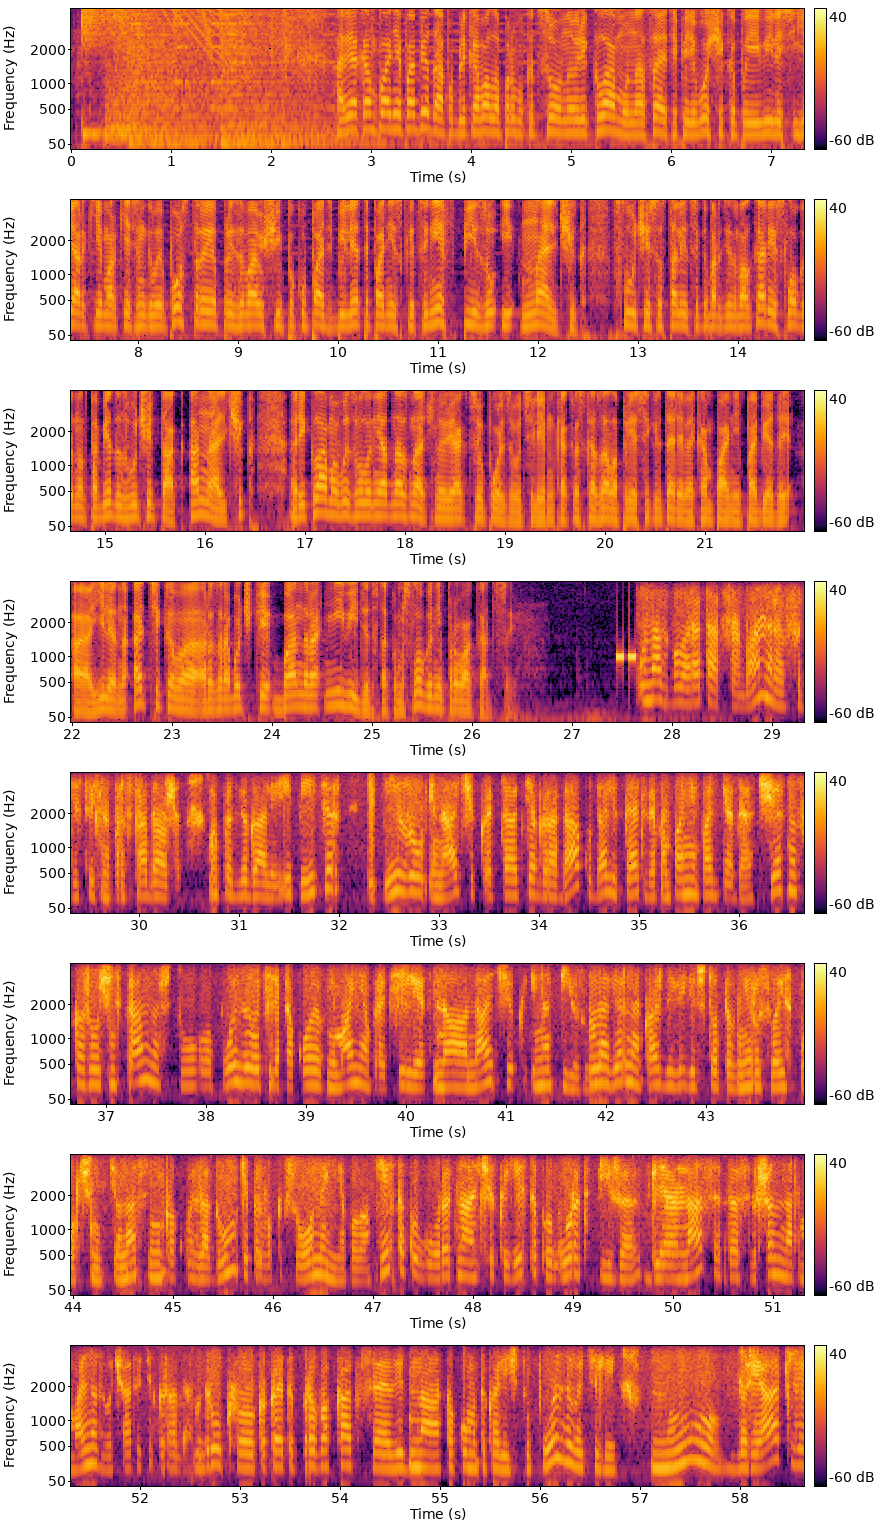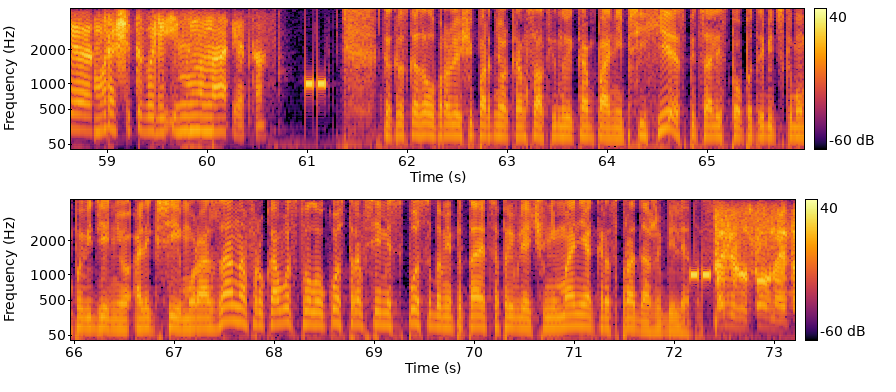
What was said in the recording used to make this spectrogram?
Авиакомпания «Победа» опубликовала провокационную рекламу. На сайте перевозчика появились яркие маркетинговые постеры, призывающие покупать билеты по низкой цене в Пизу и Нальчик. В случае со столицей Кабардино-Балкарии слоган от «Победы» звучит так «А Нальчик». Реклама вызвала неоднозначную реакцию пользователей. Как рассказала пресс-секретарь авиакомпании «Победы» Елена Аттикова, разработчики баннера не видят в таком слогане провокации. У нас была ротация баннеров действительно по распродаже. Мы продвигали и Питер, и Пизу, и Нальчик. Это те города, куда летает авиакомпания «Победа». Честно скажу, очень странно, что пользователи такое внимание обратили на Нальчик и на Пизу. Ну, наверное, каждый видит что-то в меру своей испорченности. У нас никакой задумки провокационной не было. Есть такой город Нальчик и есть такой город Пиза. Для нас это совершенно нормально звучат эти города. Вдруг э, какая-то провокация видна какому-то количеству пользователей, ну, вряд ли мы рассчитывали именно на это. Как рассказал управляющий партнер консалтинговой компании «Психея», специалист по потребительскому поведению Алексей Муразанов, руководство лоукостера всеми способами пытается привлечь внимание к распродаже билетов. Да, безусловно, это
